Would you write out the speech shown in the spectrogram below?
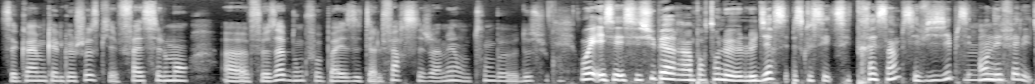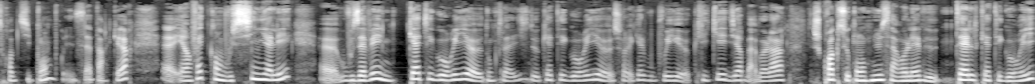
c'est quand même quelque chose qui est facilement faisable. Donc, faut pas hésiter à le faire si jamais on tombe dessus. Oui, et c'est super important de le, le dire parce que c'est très simple, c'est visible, c'est en mmh. effet les trois petits points, vous connaissez ça par cœur. Euh, et en fait, quand vous signalez, euh, vous avez une catégorie, euh, donc la liste de catégories sur lesquelles vous pouvez cliquer et dire, bah voilà, je crois que ce contenu, ça relève de telle catégorie.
